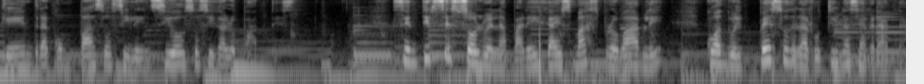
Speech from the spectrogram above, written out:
que entra con pasos silenciosos y galopantes. Sentirse solo en la pareja es más probable cuando el peso de la rutina se agranda.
